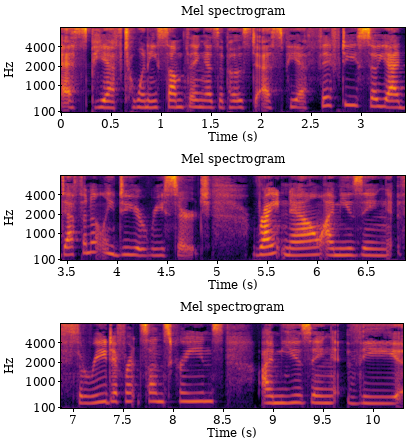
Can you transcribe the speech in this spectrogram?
SPF 20 something as opposed to SPF 50. So yeah, definitely do your research. Right now, I'm using three different sunscreens. I'm using the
